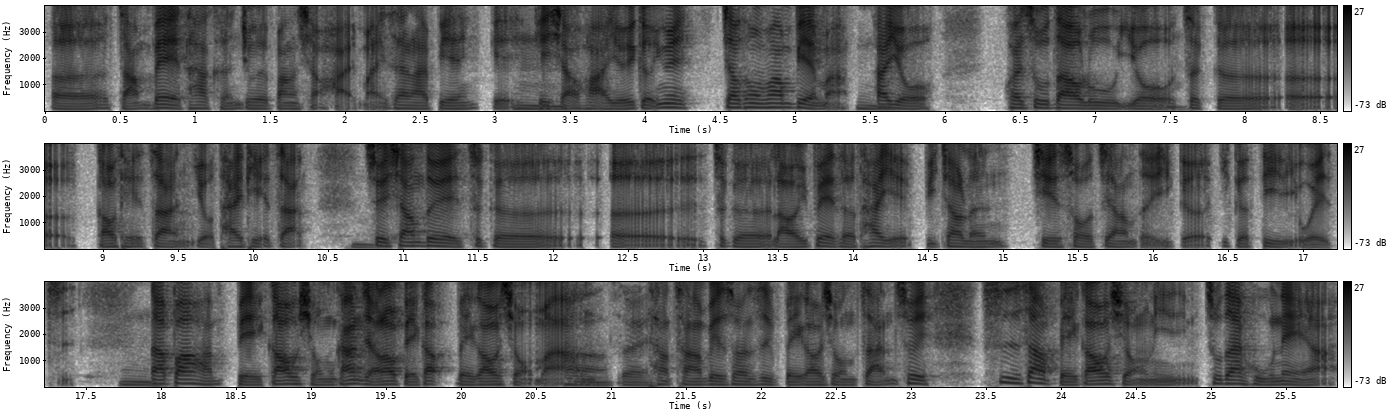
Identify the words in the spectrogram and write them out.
呃长辈，他可能就会帮小孩买在那边，给给小孩有一个，因为交通方便嘛，他有快速道路，有这个呃高铁站，有台铁站，所以相对这个呃这个老一辈的，他也比较能接受这样的一个一个地理位置。那包含北高雄，我们刚刚讲到北高北高雄嘛，啊对。常常常被算是北高雄站，所以事实上北高雄，你住在湖内啊，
